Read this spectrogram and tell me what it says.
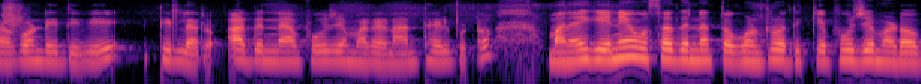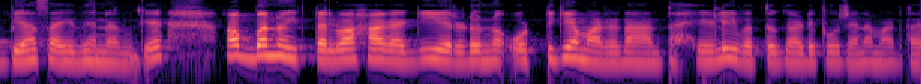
ತಗೊಂಡಿದ್ದೀವಿ ಟಿಲ್ಲರು. ಅದನ್ನು ಪೂಜೆ ಮಾಡೋಣ ಅಂತ ಹೇಳ್ಬಿಟ್ಟು ಮನೆಗೇನೇ ಹೊಸದನ್ನು ತೊಗೊಂಡ್ರು. ಅದಕ್ಕೆ ಪೂಜೆ ಮಾಡೋ ಅಭ್ಯಾಸ ಇದೆ ನಮಗೆ. ಹಬ್ಬನೂ ಇತ್ತಲ್ವ? ಹಾಗಾಗಿ ಎರಡನ್ನೂ ಒಟ್ಟಿಗೆ ಮಾಡೋಣ ಅಂತ ಹೇಳಿ ಇವತ್ತು ಗಾಡಿ ಪೂಜೆನ ಮಾಡ್ತಾ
